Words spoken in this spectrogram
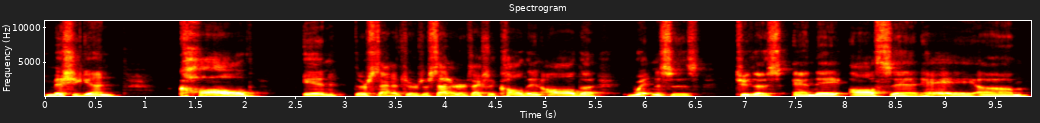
Michigan called in their senators, or senators actually called in all the witnesses to this, and they all said, Hey, um,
